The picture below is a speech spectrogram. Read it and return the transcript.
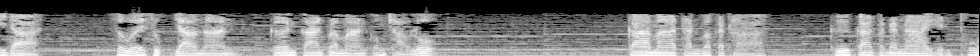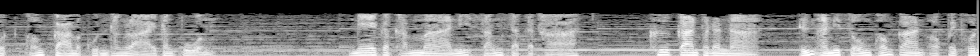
ธิดา เสวยสุขยาวนาน เกินการประมาณของชาวโลก กามาทันวกถา คือการพรรณนาเห็นโทษของกามคุณทั้งหลายทั้งปวง เนกขัมมานิสังสกถา คือการพรรณนาถึงอนิสงค์ของการออกไปพ้น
